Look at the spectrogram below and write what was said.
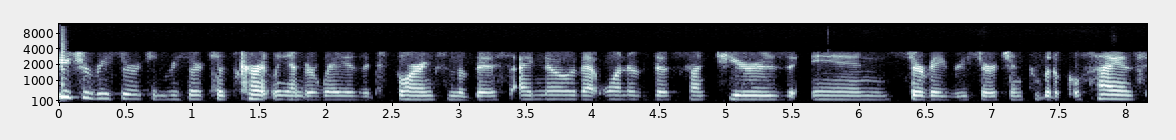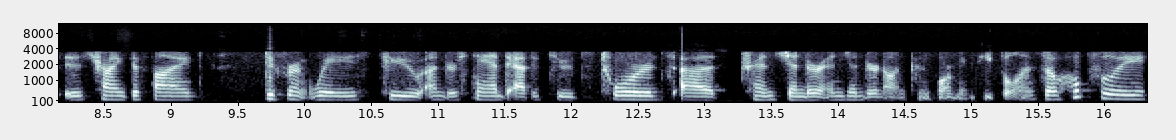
future research and research that's currently underway is exploring some of this. I know that one of the frontiers in survey research and political science is trying to find different ways to understand attitudes towards uh, transgender and gender nonconforming people. And so hopefully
